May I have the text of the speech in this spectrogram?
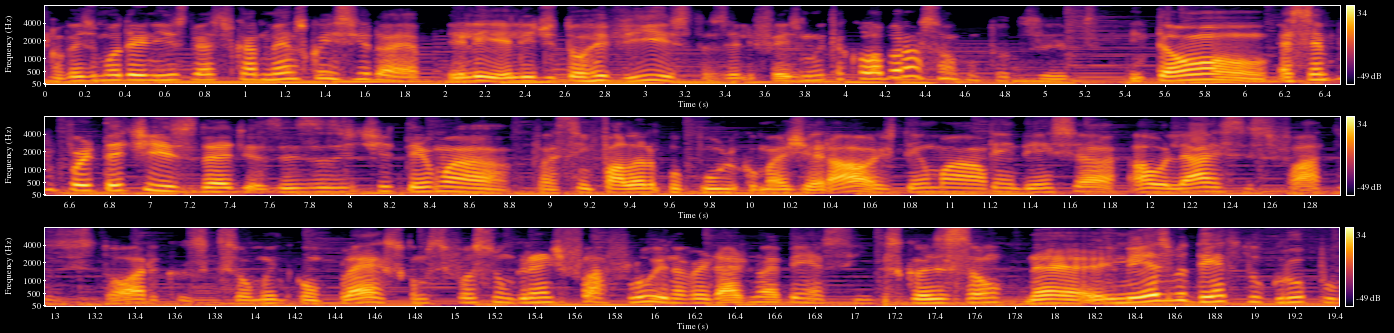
talvez o modernismo tivesse ficado menos conhecido à época. Ele, ele editou revistas, ele fez muita colaboração com todos eles. Então, é sempre importante isso, né? Às vezes a gente tem uma, assim, falando para o público mais geral, a gente tem uma tendência a olhar esses fatos históricos que são muito complexos como se fosse um grande flui, na verdade não é bem assim. As coisas são, né, e mesmo dentro do grupo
